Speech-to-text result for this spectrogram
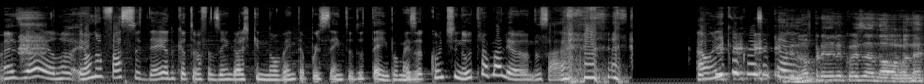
Mas é, eu não, eu não faço ideia do que eu tô fazendo, acho que 90% do tempo, mas eu continuo trabalhando, sabe? A única coisa que eu. Continua aprendendo coisa nova, né?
